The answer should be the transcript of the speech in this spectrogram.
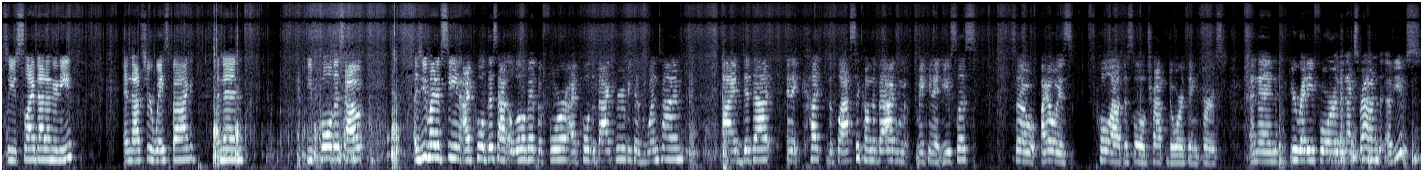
So you slide that underneath and that's your waste bag. And then you pull this out. As you might have seen, I pulled this out a little bit before I pulled the bag through because one time I did that and it cut the plastic on the bag, making it useless. So I always pull out this little trap door thing first. And then you're ready for the next round of use.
